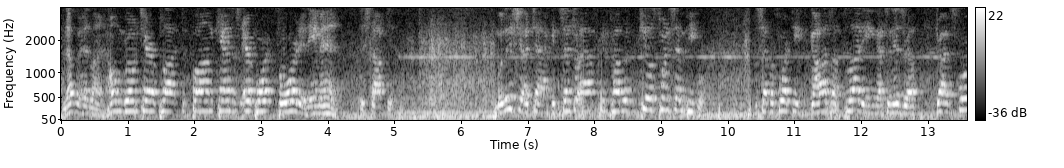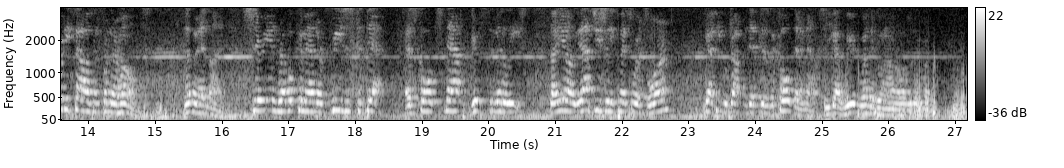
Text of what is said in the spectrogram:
Another headline, homegrown terror plot to bomb Kansas airport thwarted. Amen. They stopped it. Militia attack in Central African Republic kills 27 people. December 14th, Gaza flooding, that's in Israel, drives 40,000 from their homes. Another headline, Syrian rebel commander freezes to death as cold snap grips the Middle East. Now, you know, that's usually a place where it's warm. You got people dropping dead because of the cold there now. So you got weird weather going on all over the world.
